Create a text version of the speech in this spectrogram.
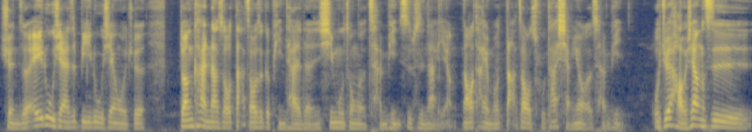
选择 A 路线还是 B 路线，我觉得端看那时候打造这个平台的人心目中的产品是不是那样，然后他有没有打造出他想要的产品，我觉得好像是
